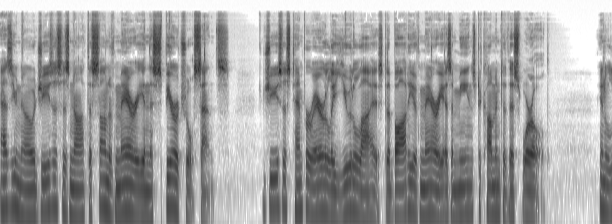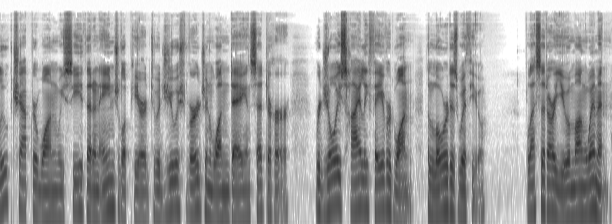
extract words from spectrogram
As you know, Jesus is not the Son of Mary in the spiritual sense. Jesus temporarily utilized the body of Mary as a means to come into this world. In Luke chapter 1, we see that an angel appeared to a Jewish virgin one day and said to her, Rejoice, highly favored one, the Lord is with you. Blessed are you among women.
